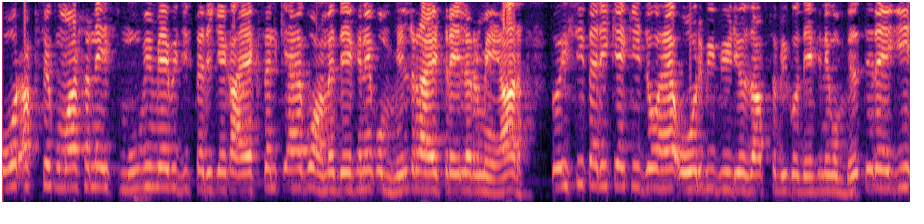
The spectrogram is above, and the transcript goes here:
और अक्षय कुमार सर ने इस मूवी में भी जिस तरीके का एक्शन किया है वो हमें देखने को मिल रहा है ट्रेलर में यार। तो इसी तरीके की जो है और भी वीडियोस आप सभी को देखने को मिलती रहेगी।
